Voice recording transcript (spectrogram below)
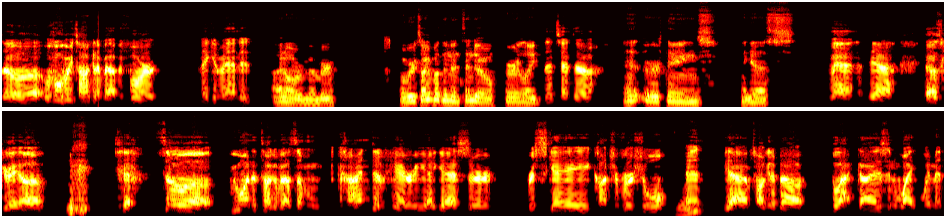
So, uh, what were we talking about before Naked Man did I don't remember. Oh, we were talking about the Nintendo or like Nintendo? or things. I guess. Man, yeah, that was great. Uh, so uh, we wanted to talk about something kind of hairy, I guess, or risque, controversial. What? Yeah, I'm talking about black guys and white women.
